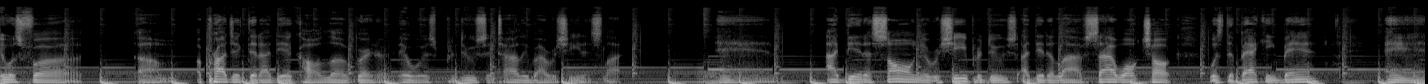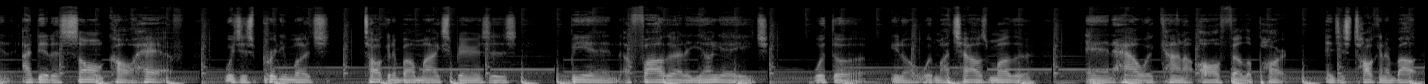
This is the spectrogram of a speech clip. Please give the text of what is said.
it was for um, a project that I did called Love Greater. It was produced entirely by Rashid and Slot. And I did a song that Rashid produced. I did a live Sidewalk Chalk was the backing band. And I did a song called Half, which is pretty much talking about my experiences being a father at a young age with a you know with my child's mother and how it kind of all fell apart and just talking about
